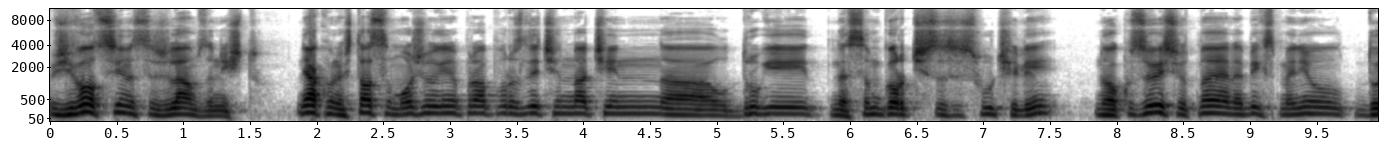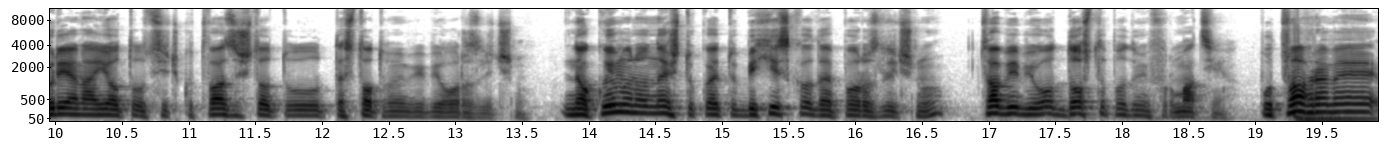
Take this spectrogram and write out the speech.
В живота си не съжалявам за нищо. Някои неща съм можел да ги направя по различен начин, а от други не съм горд, че са се случили. Но ако зависи от мен, не бих сменил дори една йота от всичко това, защото тестото ми би било различно. Но ако именно нещо, което бих искал да е по-различно, това би било достъпа до информация. По това време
